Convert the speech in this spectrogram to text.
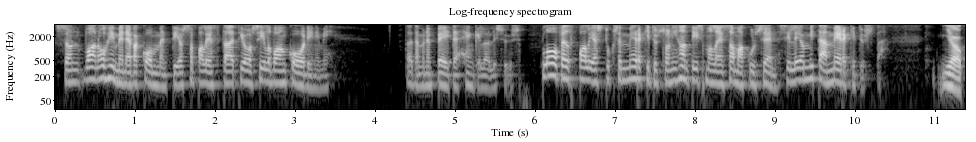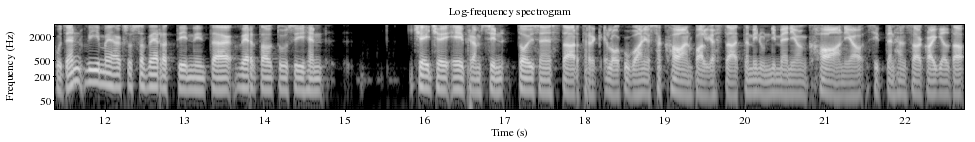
Se on vaan ohimenevä kommentti, jossa paljastetaan, että joo, Silva on koodinimi. Tai tämmöinen peitehenkilöllisyys. Blofeld-paljastuksen merkitys on ihan tismalleen sama kuin sen. Sillä ei ole mitään merkitystä. Joo, kuten viime jaksossa verrattiin, niin tämä vertautuu siihen J.J. Abramsin toiseen Star Trek-elokuvaan, jossa Khan paljastaa, että minun nimeni on Khan, ja sitten hän saa kaikilta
